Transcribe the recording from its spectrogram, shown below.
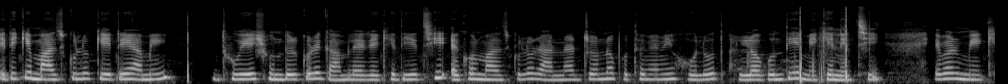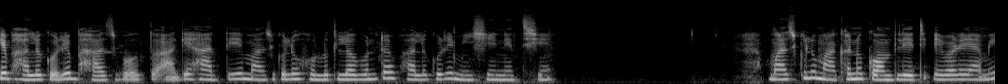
এদিকে মাছগুলো কেটে আমি ধুয়ে সুন্দর করে গামলায় রেখে দিয়েছি। এখন মাছগুলো রান্নার জন্য প্রথমে আমি হলুদ আর লবণ দিয়ে মেখে নিচ্ছি। এবার মেখে ভালো করে ভাজবো। তো আগে হাত দিয়ে মাছগুলো হলুদ লবণটা ভালো করে মিশিয়ে নিচ্ছি। মাছগুলো মাখানো কমপ্লিট। এবারে আমি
